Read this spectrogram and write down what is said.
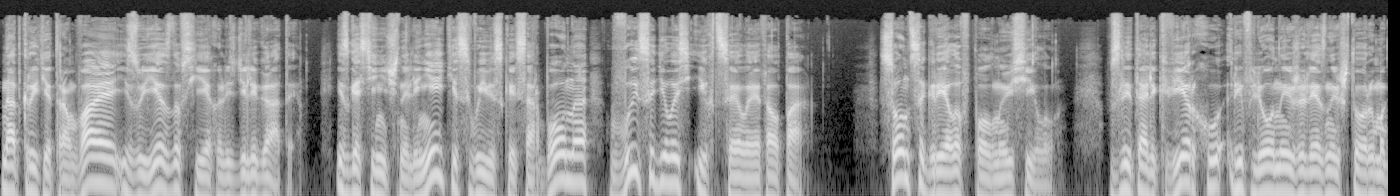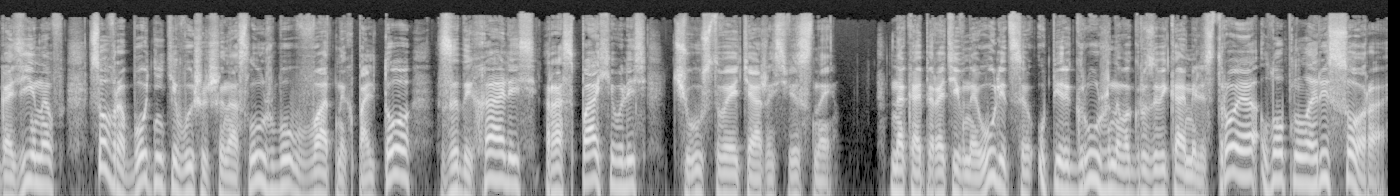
На открытие трамвая из уездов съехались делегаты. Из гостиничной линейки с вывеской «Сорбона» высадилась их целая толпа. Солнце грело в полную силу взлетали кверху рифленые железные шторы магазинов, совработники, вышедшие на службу в ватных пальто, задыхались, распахивались, чувствуя тяжесть весны. На кооперативной улице у перегруженного грузовиками листроя лопнула рессора,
